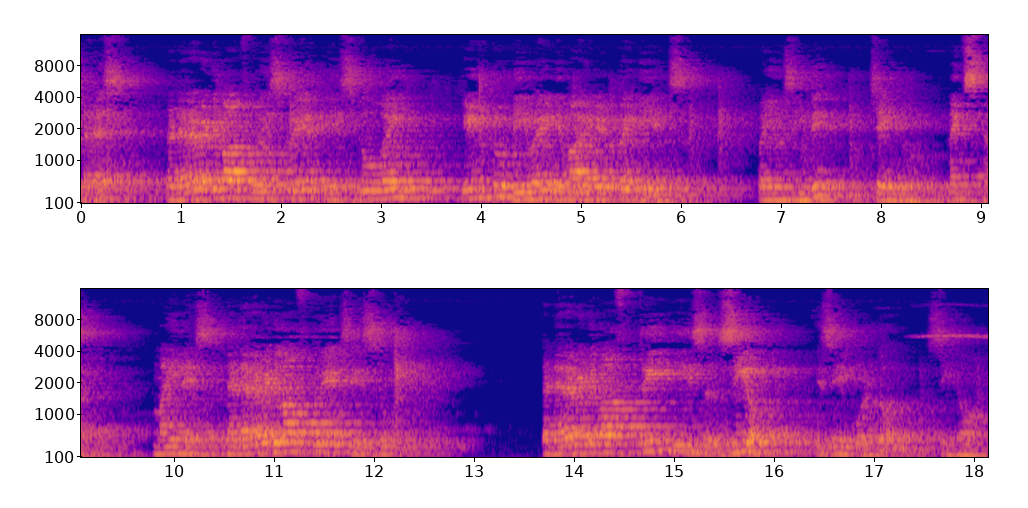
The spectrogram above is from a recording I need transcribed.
plus the derivative of y square is 2y into dy divided by dx by using the chain rule. Next minus the derivative of 2x is 2. The derivative of 3 is 0 is equal to 0.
